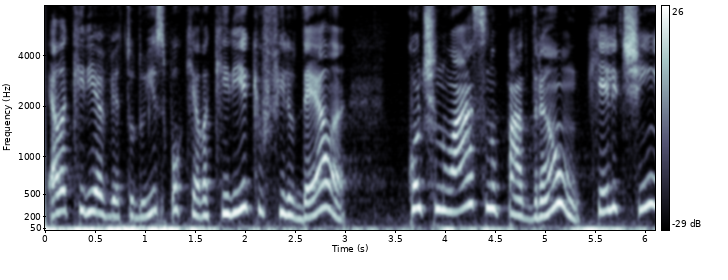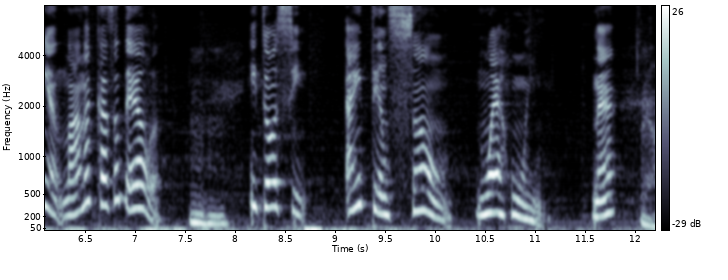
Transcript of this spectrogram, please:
Ela queria ver tudo isso porque ela queria que o filho dela continuasse no padrão que ele tinha lá na casa dela. Uhum. Então, assim, a intenção não é ruim, né? É.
